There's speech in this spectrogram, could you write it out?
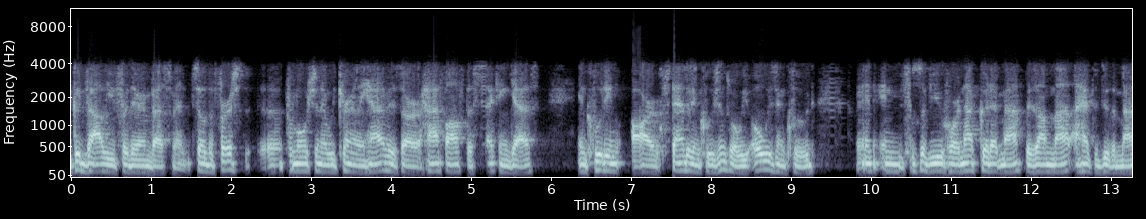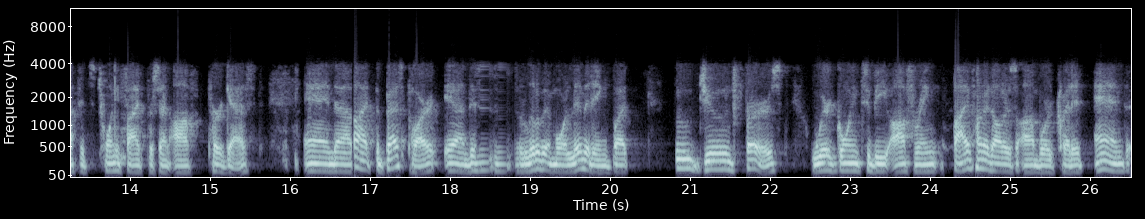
good value for their investment. So the first uh, promotion that we currently have is our half off the second guest, including our standard inclusions, where we always include and, and those of you who are not good at math, because I'm not, I had to do the math. It's 25% off per guest. And uh, but the best part, and this is a little bit more limiting, but through June 1st, we're going to be offering $500 onboard credit and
